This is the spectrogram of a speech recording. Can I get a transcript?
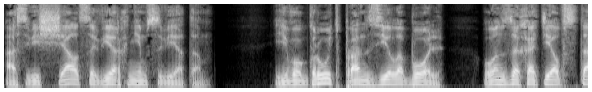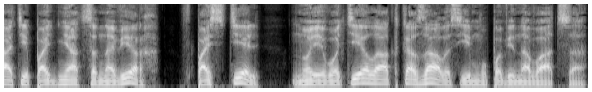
освещался верхним светом. Его грудь пронзила боль. Он захотел встать и подняться наверх, в постель, но его тело отказалось ему повиноваться.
